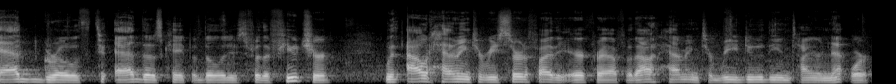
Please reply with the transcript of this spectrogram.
add growth, to add those capabilities for the future without having to recertify the aircraft, without having to redo the entire network.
